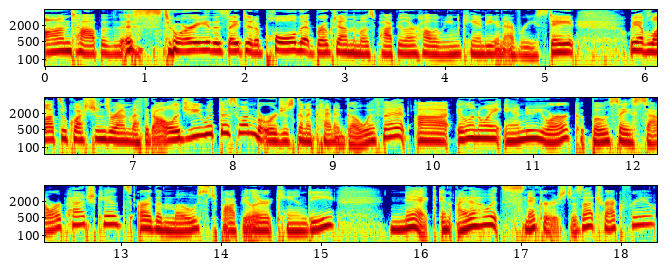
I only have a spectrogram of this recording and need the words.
on top of this story. The site did a poll that broke down the most popular Halloween candy in every state. We have lots of questions around methodology with this one, but we're just going to kind of go with it. Uh, Illinois and New York both say Sour Patch Kids are the most popular candy. Nick, in Idaho, it's Snickers. Does that track for you?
